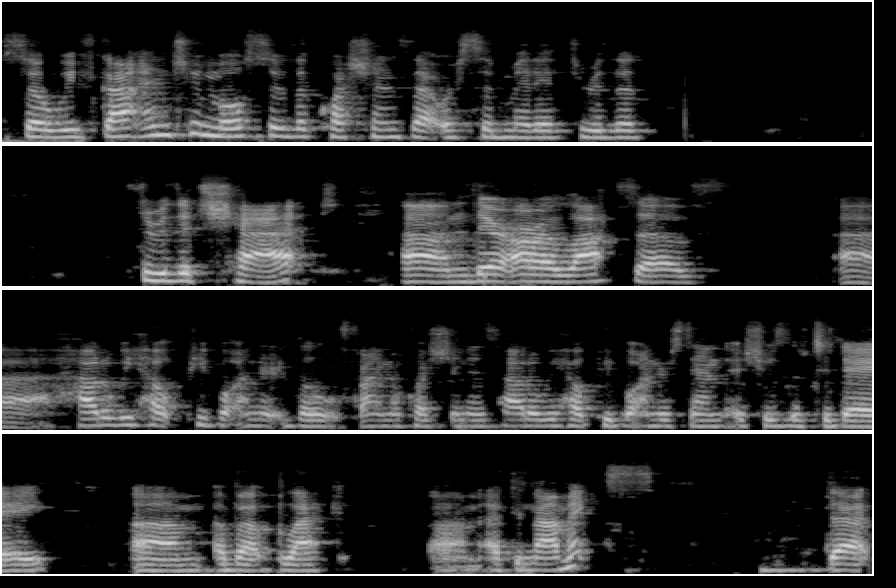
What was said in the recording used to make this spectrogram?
so we've gotten to most of the questions that were submitted through the through the chat. Um, there are lots of uh, how do we help people under the final question is how do we help people understand the issues of today um, about black um, economics? That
